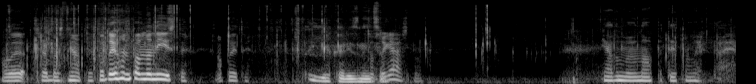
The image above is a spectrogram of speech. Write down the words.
Але треба зняти. Та то його, напевно, не їсти, а пити. Яка То, різниця? то ясно. Я думаю, воно апетитно виглядає.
